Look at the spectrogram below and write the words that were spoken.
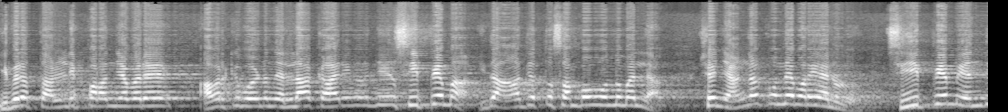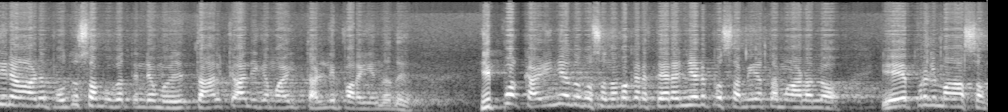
ഇവരെ തള്ളിപ്പറഞ്ഞവരെ അവർക്ക് വേണ്ടുന്ന എല്ലാ കാര്യങ്ങളും ചെയ്യുന്ന സി പി എം ആ. ഇത് ആദ്യത്തെ സംഭവം ഒന്നുമല്ല പക്ഷെ ഞങ്ങൾക്കൊന്നേ പറയാനുള്ളൂ സി പി എം എന്തിനാണ് പൊതുസമൂഹത്തിന്റെ മുന്നിൽ താൽക്കാലികമായി തള്ളി പറയുന്നത് ഇപ്പൊ കഴിഞ്ഞ ദിവസം നമുക്കൊരു തെരഞ്ഞെടുപ്പ് സമയത്തമാണല്ലോ ഏപ്രിൽ മാസം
